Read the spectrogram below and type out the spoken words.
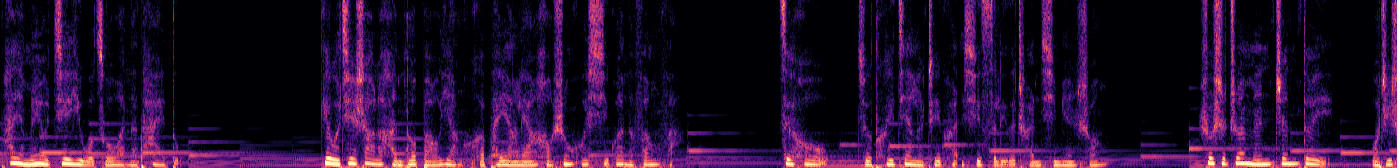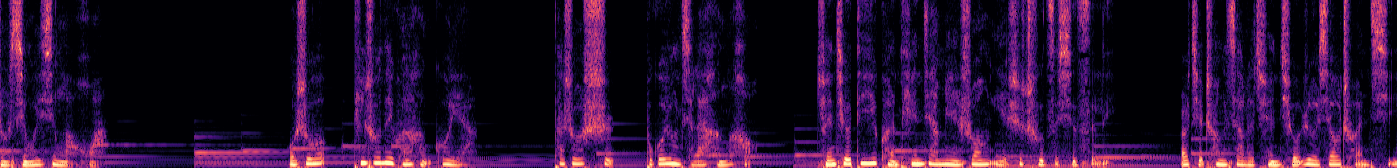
他也没有介意我昨晚的态度，给我介绍了很多保养和培养良好生活习惯的方法，最后就推荐了这款希思黎的传奇面霜，说是专门针对我这种行为性老化。我说：“听说那款很贵呀？”他说：“是，不过用起来很好，全球第一款天价面霜也是出自希思黎，而且创下了全球热销传奇。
